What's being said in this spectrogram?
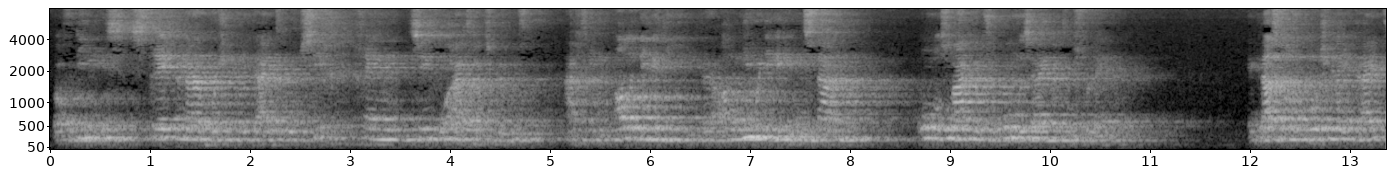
Bovendien is streven naar originaliteit op zich geen zinvol uitgangspunt, aangezien alle, dingen die, uh, alle nieuwe dingen die ontstaan onlosmakelijk verbonden zijn met ons verleden. In plaats van originaliteit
